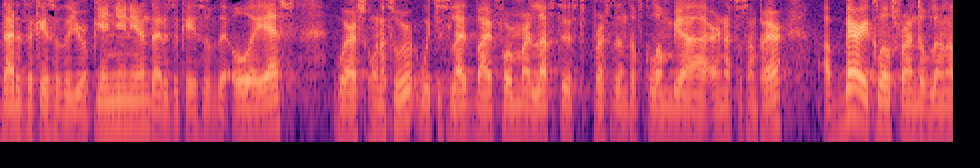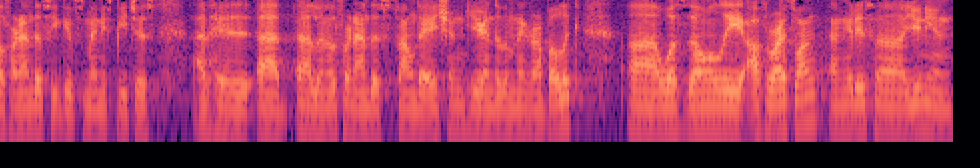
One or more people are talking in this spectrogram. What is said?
That is the case of the European Union, that is the case of the OAS, whereas UNASUR, which is led by former leftist president of Colombia, Ernesto Samper, a very close friend of Leonel Fernandez. He gives many speeches at his at, uh, Leonel Fernandez Foundation here in the Dominican Republic. Uh, was the only authorized one, and it is a union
